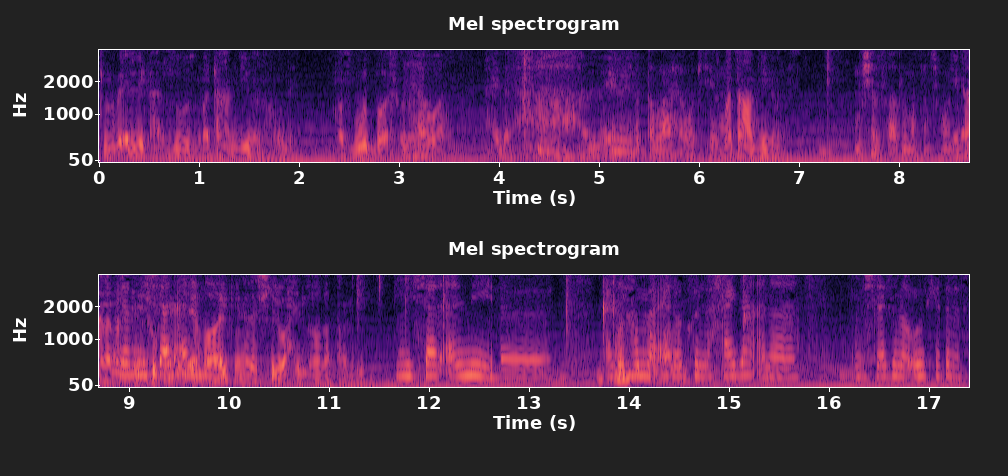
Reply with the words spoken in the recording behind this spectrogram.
مثل ما بقول لك عزوز ما تعمليهم هودي مزبوط باش ولا الهوا. هيدا الح- بالآخر. بتطلع هوا كثير ما تعمليهم مش الفاضل ما كانش موجود. يعني أنا بس كنت ميشيل لي- بالايفال كان هذا الشيء الوحيد الغلط عندي. ميشيل قال لي آه قال لي هم قالوا. كل حاجة. أنا مش لازم أقول كده بس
